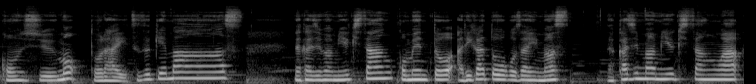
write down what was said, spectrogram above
今週もトライ続けます。中島みゆきさん、コメントありがとうございます。中島みゆきさんは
